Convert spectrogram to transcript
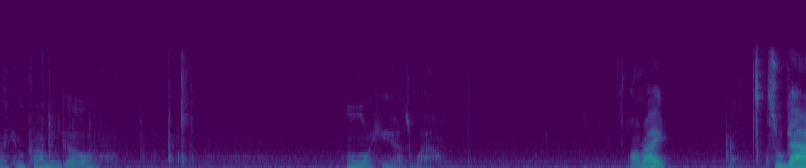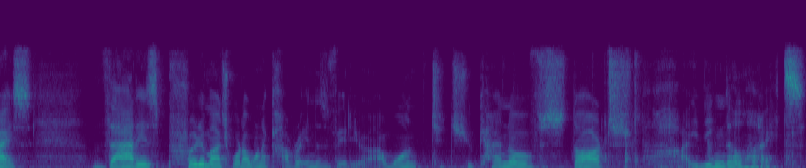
I can probably go more here as well. All right. So guys, that is pretty much what I want to cover in this video. I want to kind of start hiding the lights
